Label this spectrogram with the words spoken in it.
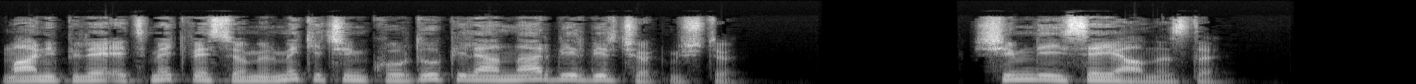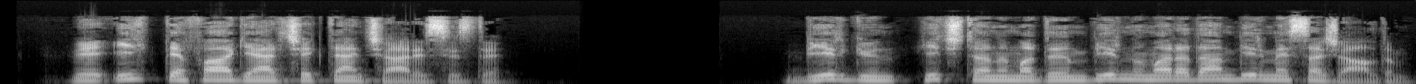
manipüle etmek ve sömürmek için kurduğu planlar bir bir çökmüştü. Şimdi ise yalnızdı. Ve ilk defa gerçekten çaresizdi. Bir gün hiç tanımadığım bir numaradan bir mesaj aldım.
